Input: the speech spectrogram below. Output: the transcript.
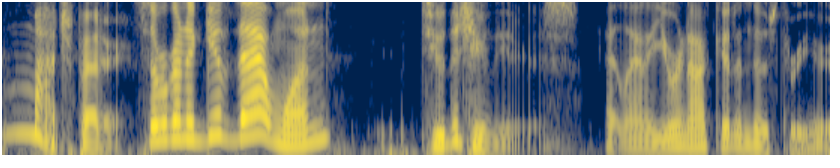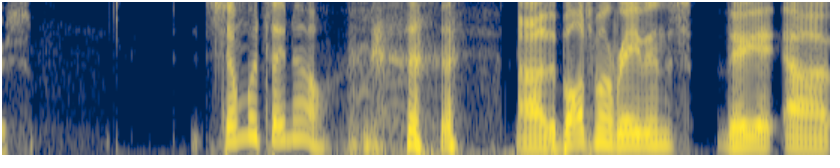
much better. So we're gonna give that one to the cheerleaders. Atlanta, you were not good in those three years. Some would say no. uh, the Baltimore Ravens, they uh,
